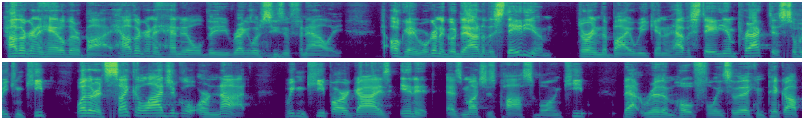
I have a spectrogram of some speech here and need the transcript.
how they're going to handle their bye, how they're going to handle the regular season finale. Okay, we're going to go down to the stadium during the bye weekend and have a stadium practice so we can keep whether it's psychological or not, we can keep our guys in it as much as possible and keep that rhythm, hopefully, so they can pick up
